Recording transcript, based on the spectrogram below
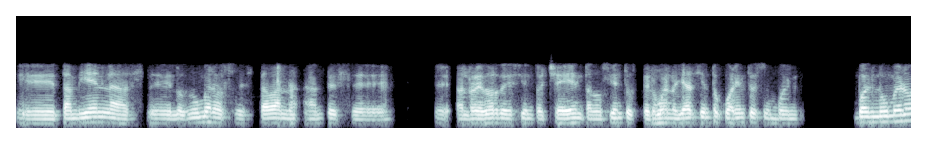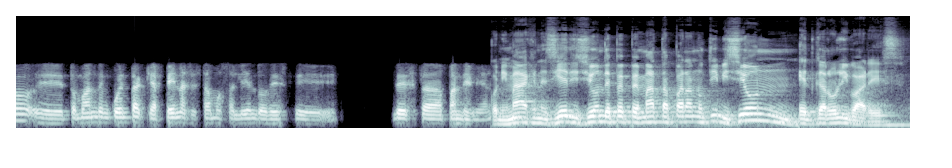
eh, también las eh, los números estaban antes eh, eh, alrededor de 180, 200, pero bueno, ya 140 es un buen buen número eh, tomando en cuenta que apenas estamos saliendo de este de esta pandemia. Con imágenes y edición de Pepe Mata para Notivisión, Edgar Olivares.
